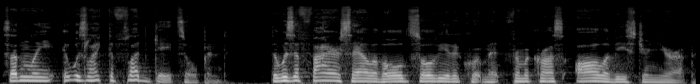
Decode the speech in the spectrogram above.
Suddenly, it was like the floodgates opened. There was a fire sale of old Soviet equipment from across all of Eastern Europe.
